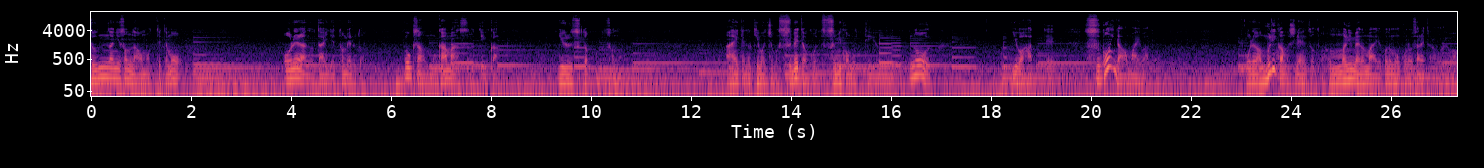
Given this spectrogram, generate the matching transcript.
どんなにそんなん思ってても俺らの代で止めると。奥さんはもう我慢するっていうか許すと。その相手の気持ちも全てをこう包み込むっていうのを言わはってすごいなお前はと。俺は無理かもしれんぞと。ほんまに目の前で子供を殺されたら俺は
